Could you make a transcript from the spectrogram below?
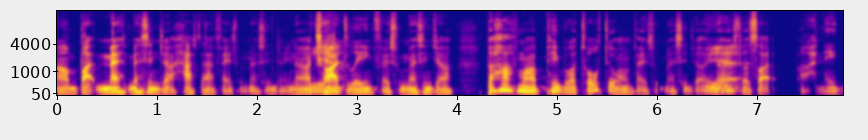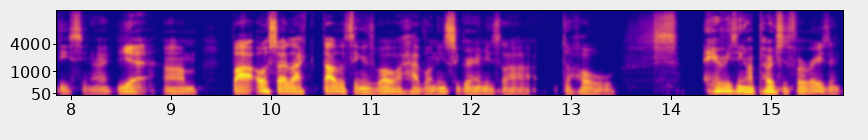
Um, but me- Messenger have to have Facebook Messenger. You know, I Yeah. tried deleting Facebook Messenger, but half my people I talk to on Facebook Messenger. You know, Yeah. so it's like oh, I need this. You know. Yeah. Um, but also like the other thing as well I have on Instagram is uh the whole everything I post is for a reason.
